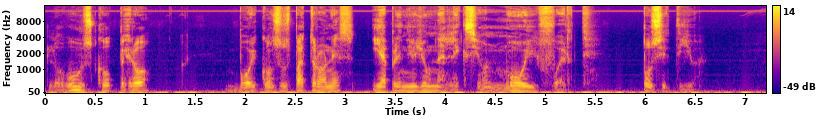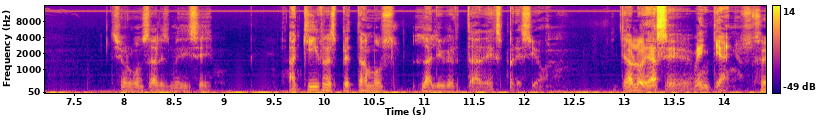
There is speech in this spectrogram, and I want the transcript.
lo busco, pero voy con sus patrones y aprendí yo una lección muy fuerte, positiva. El señor González me dice, aquí respetamos la libertad de expresión. Te hablo de hace 20 años. Sí.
